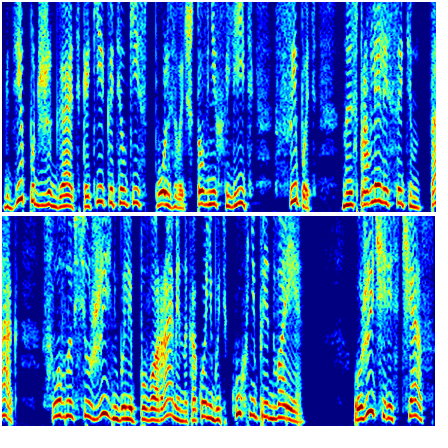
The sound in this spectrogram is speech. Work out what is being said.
где поджигать, какие котелки использовать, что в них лить, сыпать, но исправлялись с этим так, словно всю жизнь были поварами на какой-нибудь кухне при дворе. Уже через час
